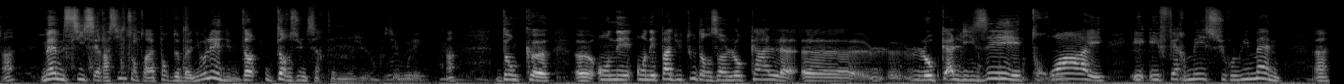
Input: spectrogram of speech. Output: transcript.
Hein, même si ces racines sont à la porte de Bagnolet, dans, une certaine mesure, si vous voulez. Hein. Donc, euh, euh, on n'est pas du tout dans un local euh, localisé, étroit et, fermé sur lui-même. Hein.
